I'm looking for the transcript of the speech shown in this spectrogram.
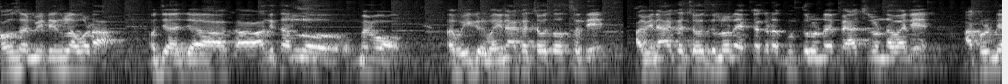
కౌన్సిల్ మీటింగ్లో కూడా అధికారులు మేము ఇక్కడ వినాయక చవితి వస్తుంది. ఆ వినాయక చవితిలోనే ఎక్కడెక్కడ గుంతులు ఉన్నాయి ప్యాచ్లు ఉన్నాయని అక్కడ ఉండే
